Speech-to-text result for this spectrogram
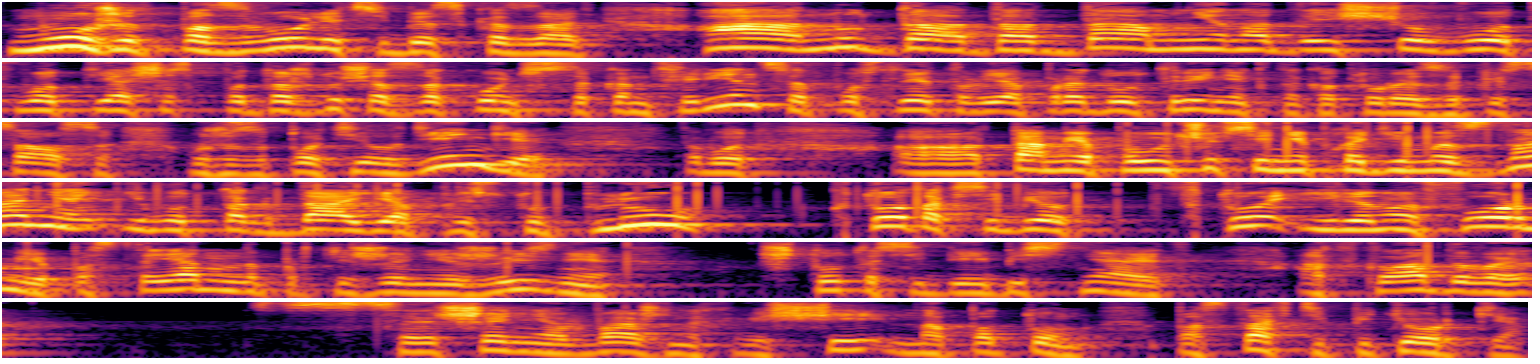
может позволить себе сказать, а, ну да, да, да, мне надо еще вот, вот, я сейчас подожду, сейчас закончится конференция, после этого я пройду тренинг, на который я записался, уже заплатил деньги, вот, а, там я получу все необходимые знания, и вот тогда я приступлю, кто-то к себе в той или иной форме постоянно на протяжении жизни что-то себе объясняет, откладывая совершение важных вещей на потом. Поставьте пятерки,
